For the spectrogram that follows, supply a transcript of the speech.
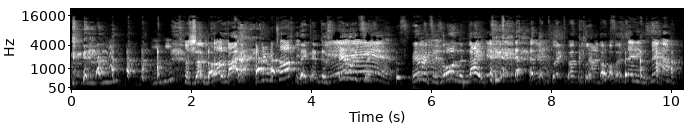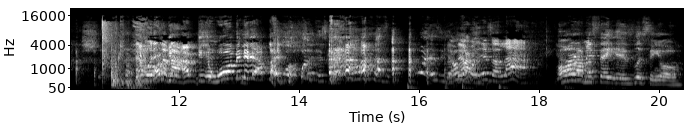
Mm-hmm. Mm-hmm. Cause Shut up the light. We were talking. They get the spirits. Yeah. Is, the spirits is on the night. Yeah. click on, We click on to do it. some things now. That was I'm getting. I'm getting warm in here. I'm like, well, what is this? What is y'all? devil is a lie. You All I'm gonna say is, listen, y'all.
